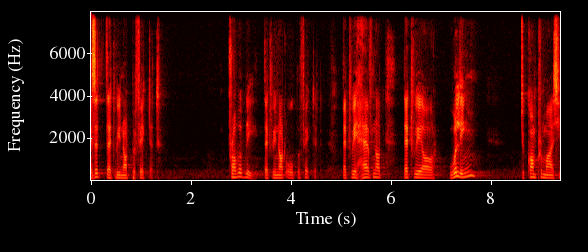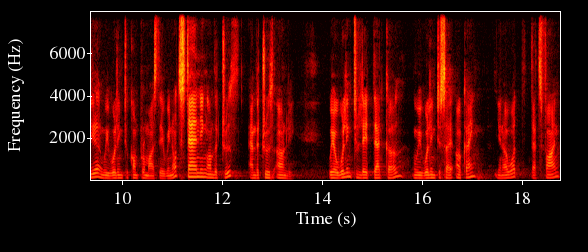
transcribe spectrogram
Is it that we're not perfected? Probably that we're not all perfected. That we have not, that we are willing to compromise here and we're willing to compromise there. We're not standing on the truth and the truth only. We are willing to let that go and we're willing to say, okay, you know what, that's fine.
